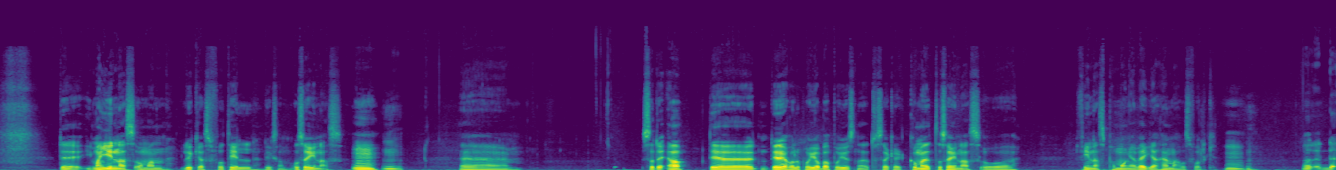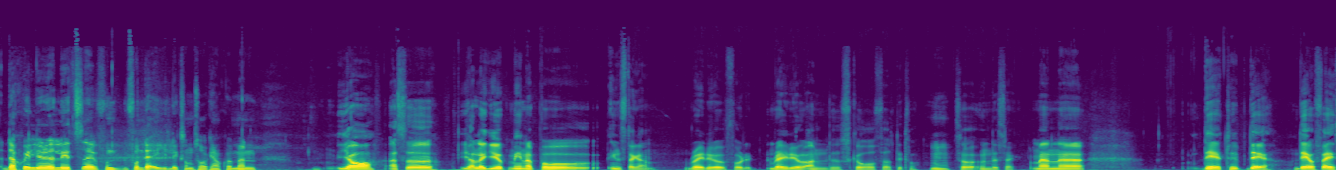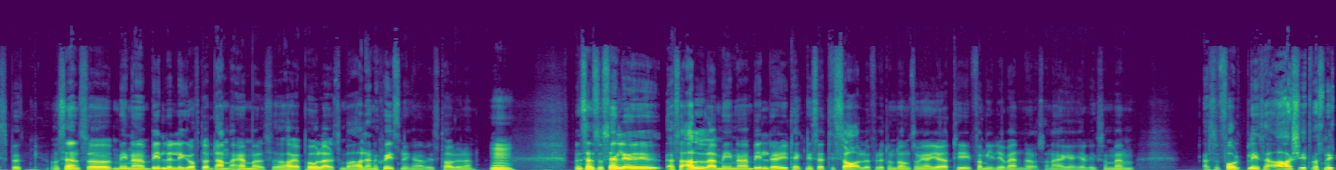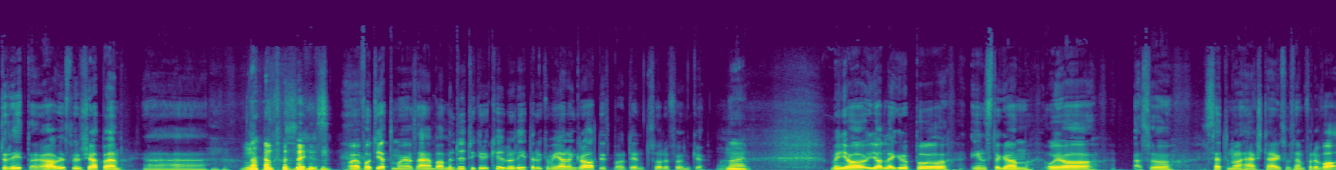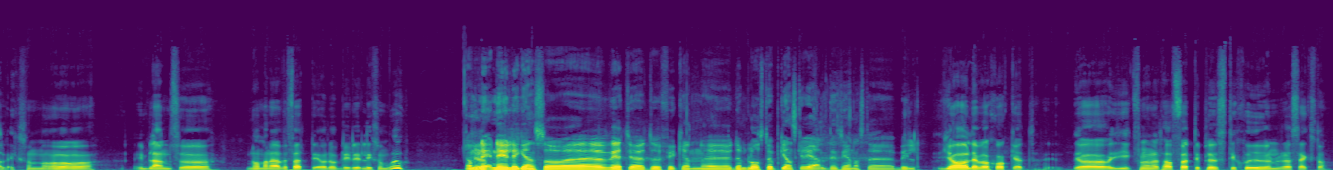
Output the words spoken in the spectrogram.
det, man gynnas om man lyckas få till liksom, och synas. Mm. Mm. Eh, så det, ja, det, det är det jag håller på att jobba på just nu. Att försöka komma ut och synas och finnas på många väggar hemma hos folk. Mm. D- Där skiljer det lite sig från, från dig liksom så kanske, men Ja, alltså jag lägger upp mina på Instagram. Radio, for, radio underscore 42. mm. Så understreck. Men eh, det är typ det. Det och Facebook. Och sen så, mina bilder ligger ofta och dammar hemma så har jag polare som bara ah, den är skitsnygg, ja visst tar du den. Mm. Men sen så säljer jag ju, alltså alla mina bilder är ju tekniskt sett till salu förutom de som jag gör till familj och vänner och sådana här grejer liksom. Men alltså folk blir så här, ah shit vad snyggt du ritar. Ja visst, vill du köpa en? Ja. Nej precis. Och jag har fått jättemånga så här bara, men du tycker det är kul att rita, du kan väl göra den gratis bara. Det är inte så det funkar. Nej. Men jag, jag lägger upp på Instagram och jag, alltså, sätter några hashtags och sen får det vara liksom. Och ibland så når man över 40 och då blir det liksom woo. Ja, men ny- nyligen så eh, vet jag att du fick en, eh, den blåste upp ganska rejält din senaste bild. Ja, det var chockat. Jag gick från att ha 40 plus till 716.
